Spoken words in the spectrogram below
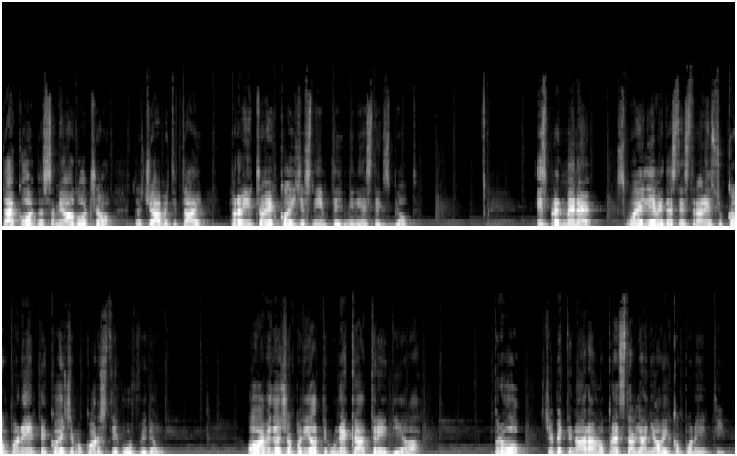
Tako da sam ja odlučio da ću ja biti taj prvi čovjek koji će snimiti mini STX build. Ispred mene s moje lijeve i desne strane su komponente koje ćemo koristiti u videu. Ovaj video ćemo podijeliti u neka tri dijela. Prvo će biti naravno predstavljanje ovih komponenti.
